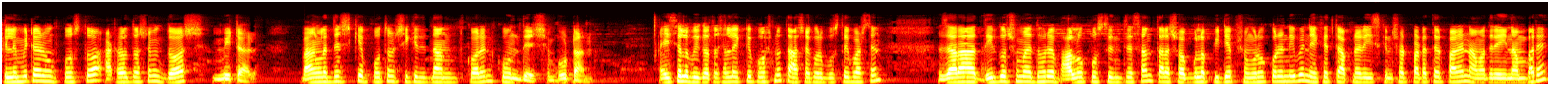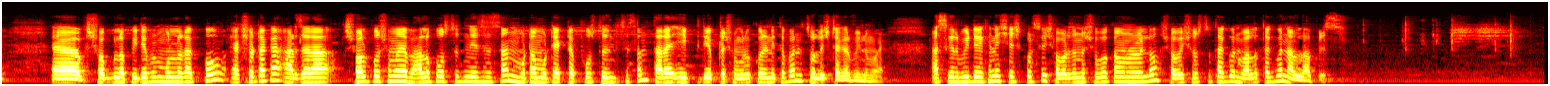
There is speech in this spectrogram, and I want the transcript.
কিলোমিটার এবং প্রস্থ আঠারো দশমিক দশ মিটার। বাংলাদেশকে প্রথম স্বীকৃতি দান করেন কোন দেশ? ভুটান। এই ছিল বিগত সালের একটি প্রশ্ন, তা আশা করি বুঝতেই পারছেন। যারা দীর্ঘ সময় ধরে ভালো প্রস্তুতি নিতে চান, তারা সবগুলো পিডিএফ সংগ্রহ করে নেবেন। এক্ষেত্রে আপনারা স্ক্রিনশট পাঠাতে পারেন আমাদের এই নাম্বারে। সবগুলো পিডিএফের মূল্য রাখব একশো টাকা। আর যারা স্বল্প সময়ে ভালো প্রস্তুতি নিতে চান, মোটামুটি একটা প্রস্তুতি নিতে চান, তারা এই পিডিএফটা সংগ্রহ করে নিতে পারেন চল্লিশ টাকার বিনিময়ে। আজকের ভিডিও এখানে শেষ করছি। সবার জন্য শুভকামনা রইল। সবাই সুস্থ থাকবেন, ভালো থাকবেন। আল্লাহ হাফেজ।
